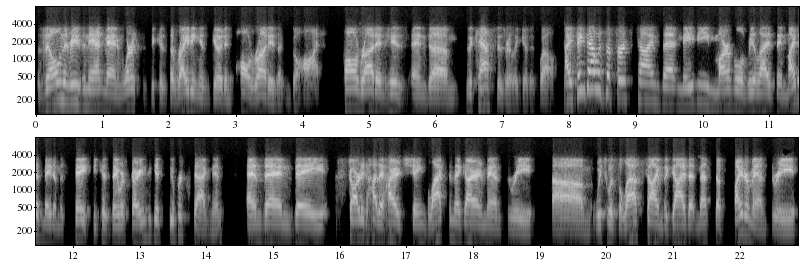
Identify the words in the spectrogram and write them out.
The only reason Ant Man works is because the writing is good and Paul Rudd is a god. Paul Rudd and his and um, the cast is really good as well. I think that was the first time that maybe Marvel realized they might have made a mistake because they were starting to get super stagnant, and then they started how they hired Shane Black to make Iron Man three, um, which was the last time the guy that messed up Spider Man three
